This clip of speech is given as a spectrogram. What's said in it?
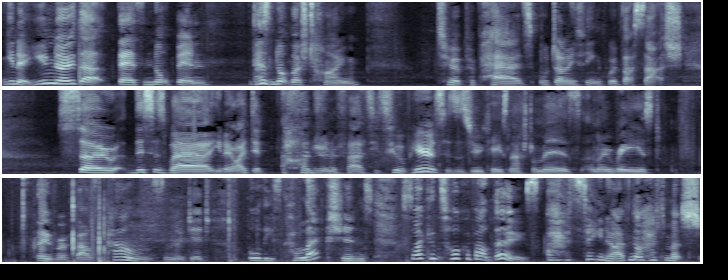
you know, you know that there's not been there's not much time to have prepared or done anything with that sash. So this is where, you know, I did 132 appearances as UK's National Miss and I raised over a thousand pounds and I did all these collections. So I can talk about those. I would say, you know, I've not had much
